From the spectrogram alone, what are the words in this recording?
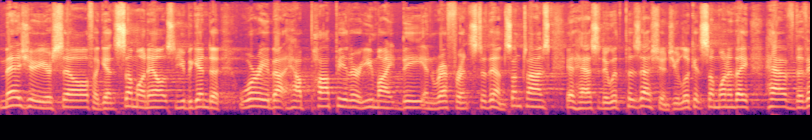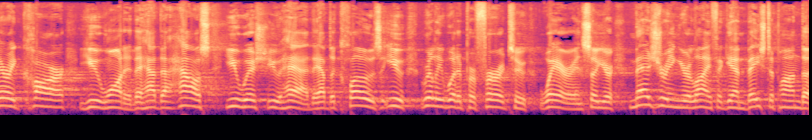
measure yourself against someone else, you begin to worry about how popular you might be in reference to them. Sometimes it has to do with possessions. You look at someone and they have the very car you wanted, they have the house you wish you had, they have the clothes that you really would have preferred to wear, and so you're measuring your life again based upon the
